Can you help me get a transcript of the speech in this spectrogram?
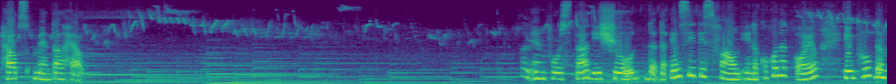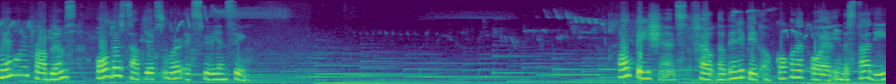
helps mental health. and four studies showed that the MCTs found in the coconut oil improved the memory problems older subjects were experiencing. All patients felt the benefit of coconut oil in the study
